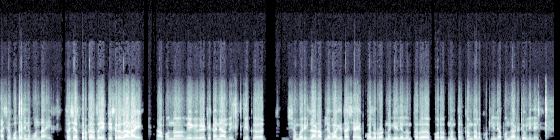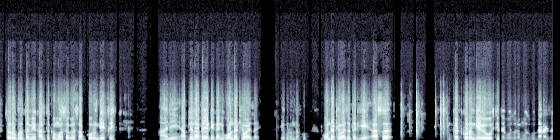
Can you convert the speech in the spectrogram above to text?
अशा पद्धतीने बोंदा आहे. तशाच प्रकारचं हे तिसरं झाड आहे. आपण वेगवेगळ्या ठिकाणी आलोय. एक शंभर एक झाड आपल्या बागेत असे आहेत. कॉलरॉटनं गेल्यानंतर परत नंतर कंदाला फुटलेली आपण झाडं ठेवलेली आहेत. सर्वप्रथम हे खालचं कमळ सगळं साफ करून घ्यायचंय. आणि आपल्याला आता या ठिकाणी गोंडा ठेवायचा आहे. इकडून दाखव. गोंडा ठेवायचा. तर हे असं कट करून घ्या व्यवस्थित. त्या बाजूला मजबूत धरायचं.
